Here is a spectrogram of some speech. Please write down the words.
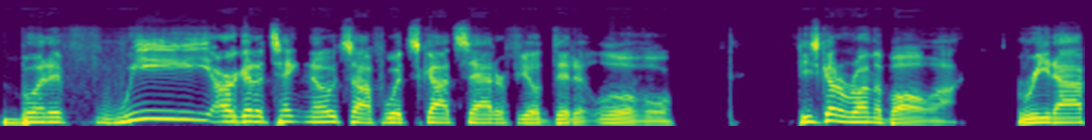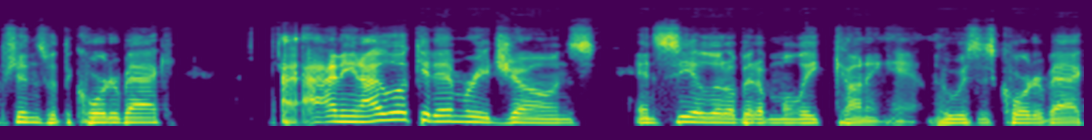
But if we are going to take notes off what Scott Satterfield did at Louisville, he's going to run the ball a lot, read options with the quarterback. I, I mean, I look at Emory Jones and see a little bit of Malik Cunningham, who was his quarterback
